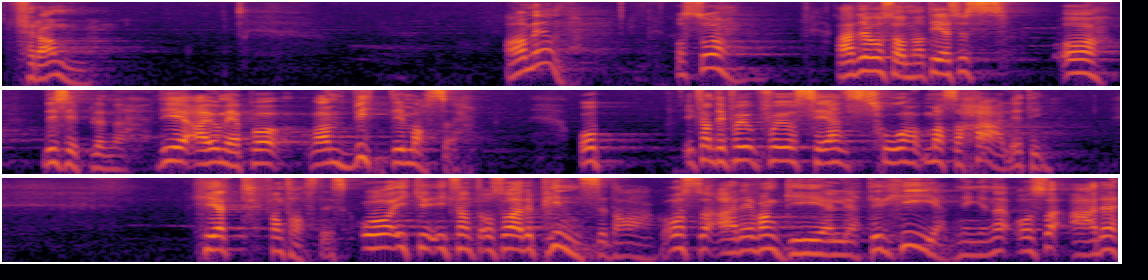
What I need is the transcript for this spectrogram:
fram. Amen. Og så er det jo sånn at Jesus og disiplene de er jo med på vanvittig masse. Og de får jo, får jo se så masse herlige ting. Helt fantastisk. Og, ikke, ikke så er det pinsedag, og så er det evangeliet til hedningene. Og så er det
